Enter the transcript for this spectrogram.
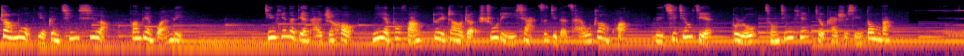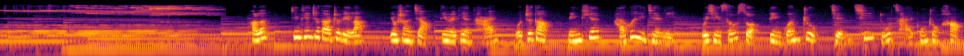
账目也更清晰了，方便管理。今天的电台之后，你也不妨对照着梳理一下自己的财务状况。与其纠结，不如从今天就开始行动吧。好了，今天就到这里啦。右上角订阅电台，我知道明天还会遇见你。微信搜索并关注“减七独裁”公众号，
